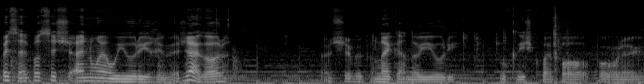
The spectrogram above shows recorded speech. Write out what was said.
Pensei, vocês. Ah, não é o Yuri Ribeiro. Já agora. Deixa eu ver onde é que anda o Yuri. O que diz que vai para o, Braga.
